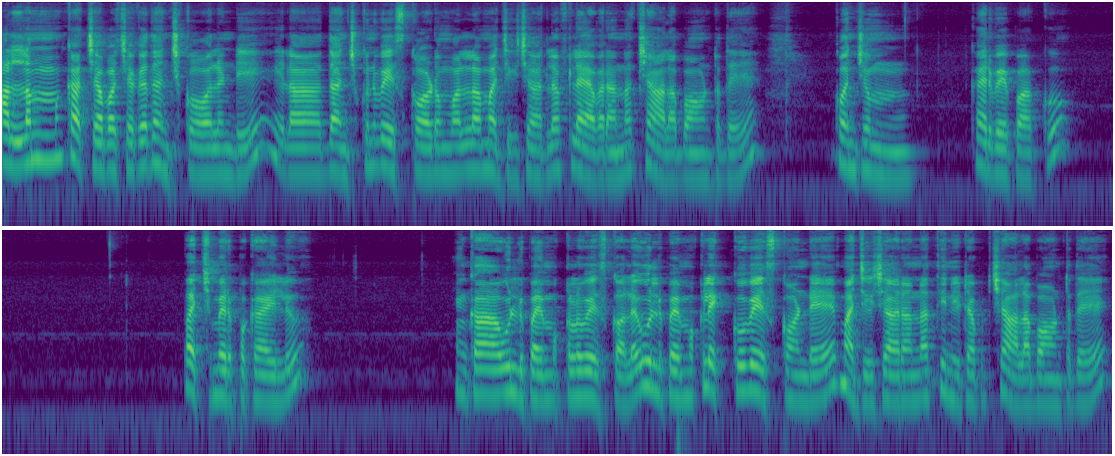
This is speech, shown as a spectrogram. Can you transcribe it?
అల్లం కచ్చాపచ్చాగా దంచుకోవాలండి. ఇలా దంచుకుని వేసుకోవడం వల్ల మజ్జిగ చారులో ఫ్లేవర్ అన్న చాలా బాగుంటుంది. కొంచెం కరివేపాకు పచ్చిమిరపకాయలు ఇంకా ఉల్లిపాయ ముక్కలు వేసుకోవాలి. ఉల్లిపాయ ముక్కలు ఎక్కువ వేసుకోండి. మజ్జిగ చారు అన్న తినేటప్పుడు చాలా బాగుంటుంది.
